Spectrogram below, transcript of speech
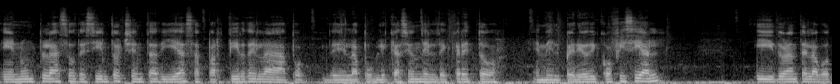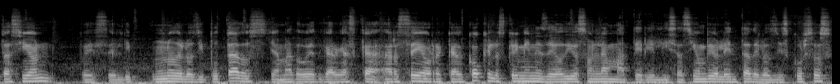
en un plazo de 180 días a partir de la, de la publicación del decreto en el periódico oficial y durante la votación pues uno de los diputados llamado Edgar Gasca Arceo recalcó que los crímenes de odio son la materialización violenta de los discursos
